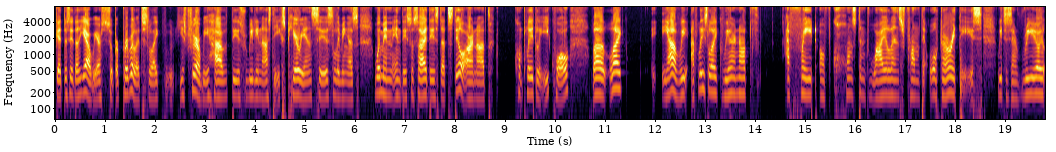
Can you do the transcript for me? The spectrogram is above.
get to see that yeah we are super privileged like sure we have these really nasty experiences living as women in these societies that still are not completely equal but like yeah we at least like we are not afraid of constant violence from the authorities, which is a real,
